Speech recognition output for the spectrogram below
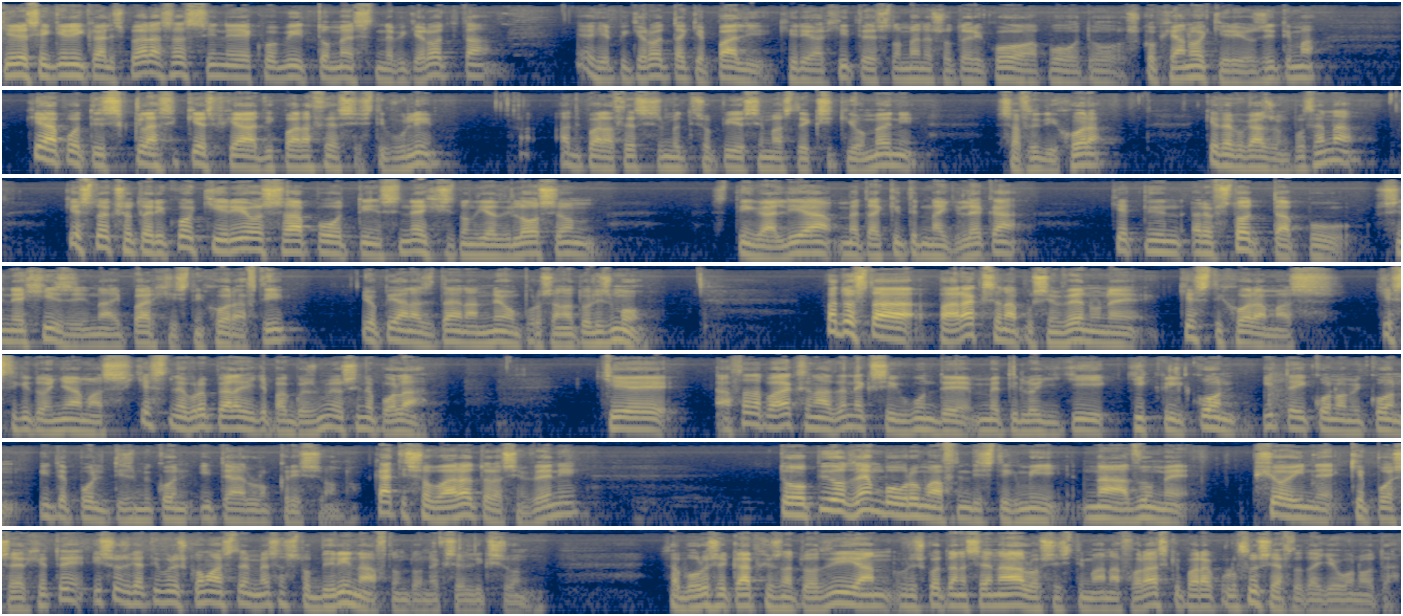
Κυρίες και κύριοι, καλησπέρα σας. Είναι η εκπομπή Το Μέση στην Επικαιρότητα. Έχει επικαιρότητα και πάλι κυριαρχείται στο μεν εσωτερικό από το σκοπιανό κυρίω ζήτημα και από τις κλασικές πια αντιπαραθέσεις στη Βουλή, αντιπαραθέσεις με τις οποίες είμαστε εξοικειωμένοι σε αυτή τη χώρα και δεν βγάζουν πουθενά και στο εξωτερικό κυρίως από την συνέχιση των διαδηλώσεων στην Γαλλία με τα κίτρινα γυλαίκα και την ρευστότητα που συνεχίζει να υπάρχει στην χώρα αυτή, η οποία αναζητά έναν νέο προσανατολισμό. Πάντως τα παράξενα που συμβαίνουν και στη χώρα μας και στη γειτονιά μας και στην Ευρώπη αλλά και παγκοσμίως είναι πολλά. Και αυτά τα παράξενα δεν εξηγούνται με τη λογική κυκλικών είτε οικονομικών είτε πολιτισμικών είτε άλλων κρίσεων. Κάτι σοβαρότερο συμβαίνει το οποίο δεν μπορούμε αυτή τη στιγμή να δούμε ποιο είναι και πώς έρχεται, ίσως γιατί βρισκόμαστε μέσα στον πυρήνα αυτών των εξελίξεων. Θα μπορούσε κάποιος να το δει αν βρισκόταν σε ένα άλλο σύστημα αναφοράς και παρακολουθούσε αυτά τα γεγονότα.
